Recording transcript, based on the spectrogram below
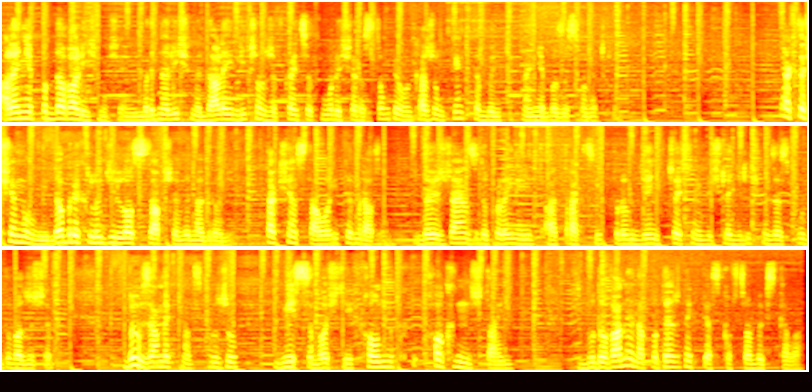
Ale nie poddawaliśmy się, brnęliśmy dalej, licząc, że w końcu chmury się rozstąpią i okażą piękne błękitne niebo ze słoneczkiem. Jak to się mówi, dobrych ludzi los zawsze wynagrodzi. Tak się stało i tym razem. Dojeżdżając do kolejnej atrakcji, którą dzień wcześniej wyśledziliśmy ze współtowarzyszem, był zamek na wzgórzu w miejscowości Hochenstein, zbudowany na potężnych piaskowcowych skałach,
